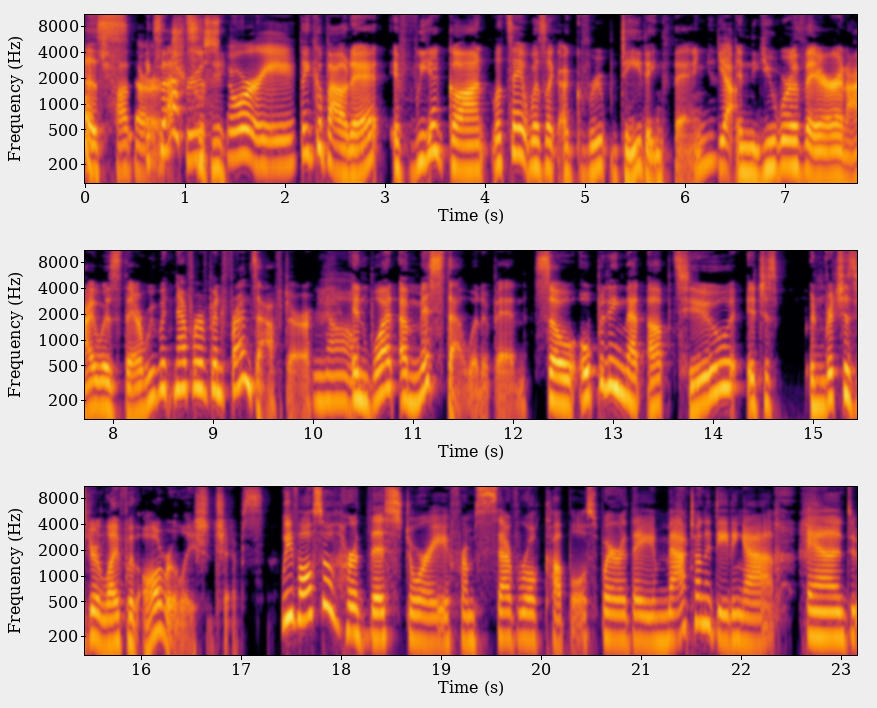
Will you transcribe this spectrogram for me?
Yes, each other. exactly. True story. Think about it. If we had gone, let's say it was like a group dating thing, Yeah. and you were there and I was there, we would never have been friends after. No. And what a miss that would have been. So opening that up too, it just enriches your life with all relationships. We've also heard this story from several couples where they match on a dating app and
